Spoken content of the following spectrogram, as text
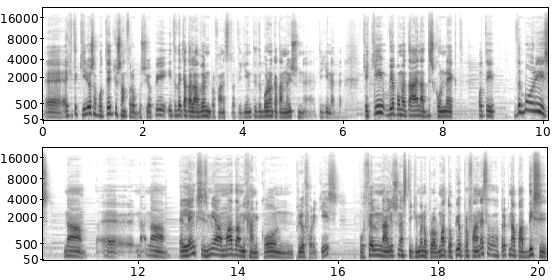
Ε, έρχεται κυρίως από τέτοιους ανθρώπους οι οποίοι είτε δεν καταλαβαίνουν προφανέστατα τι γίνεται, είτε δεν μπορούν να κατανοήσουν ε, τι γίνεται. Και εκεί βλέπω μετά ένα disconnect ότι δεν μπορείς να, ε, να, να ελέγξεις μια ομάδα μηχανικών πληροφορικής που θέλουν να λύσουν ένα συγκεκριμένο πρόβλημα, το οποίο προφανέστατα θα πρέπει να απαντήσει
